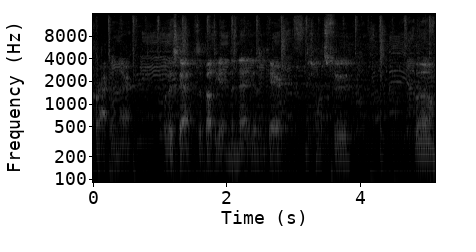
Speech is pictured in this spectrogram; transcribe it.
crap in there. Look at this guy, he's about to get in the net, he doesn't care. He just wants food. Boom.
